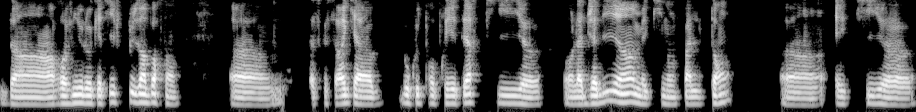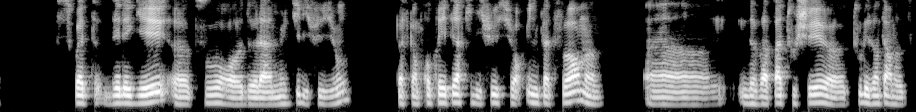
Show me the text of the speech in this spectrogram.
d'un revenu locatif plus important. parce que c'est vrai qu'il y a beaucoup de propriétaires qui, on l'a déjà dit, hein, mais qui n'ont pas le temps et qui souhaite déléguer pour de la multidiffusion, parce qu'un propriétaire qui diffuse sur une plateforme ne va pas toucher tous les internautes,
